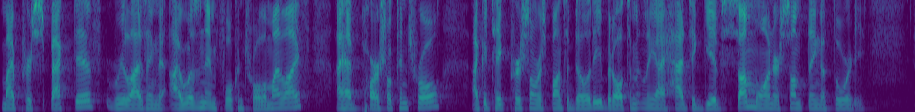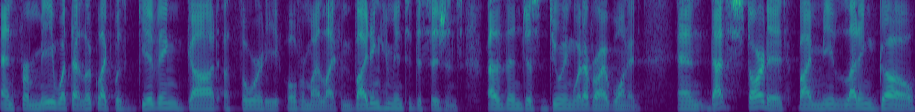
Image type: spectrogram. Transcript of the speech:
my perspective, realizing that I wasn't in full control of my life. I had partial control. I could take personal responsibility, but ultimately I had to give someone or something authority. And for me, what that looked like was giving God authority over my life, inviting Him into decisions rather than just doing whatever I wanted. And that started by me letting go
